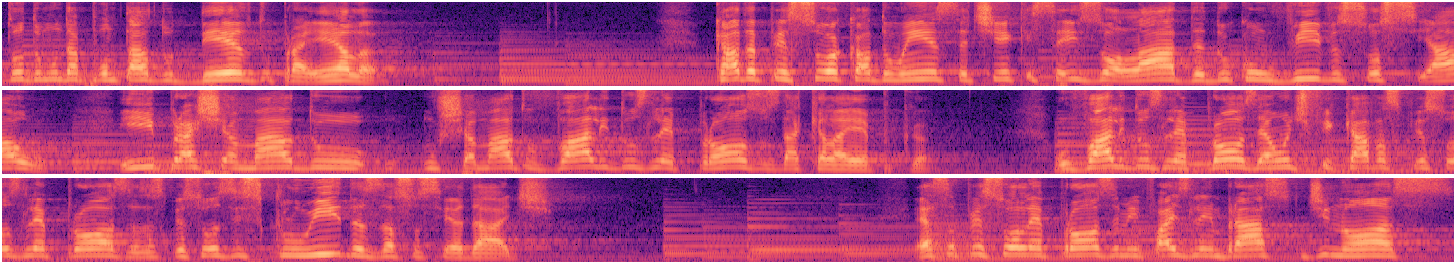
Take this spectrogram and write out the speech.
todo mundo apontava o dedo para ela. Cada pessoa com a doença tinha que ser isolada do convívio social e ir para chamado, um chamado Vale dos Leprosos daquela época. O Vale dos Leprosos é onde ficavam as pessoas leprosas, as pessoas excluídas da sociedade. Essa pessoa leprosa me faz lembrar de nós,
